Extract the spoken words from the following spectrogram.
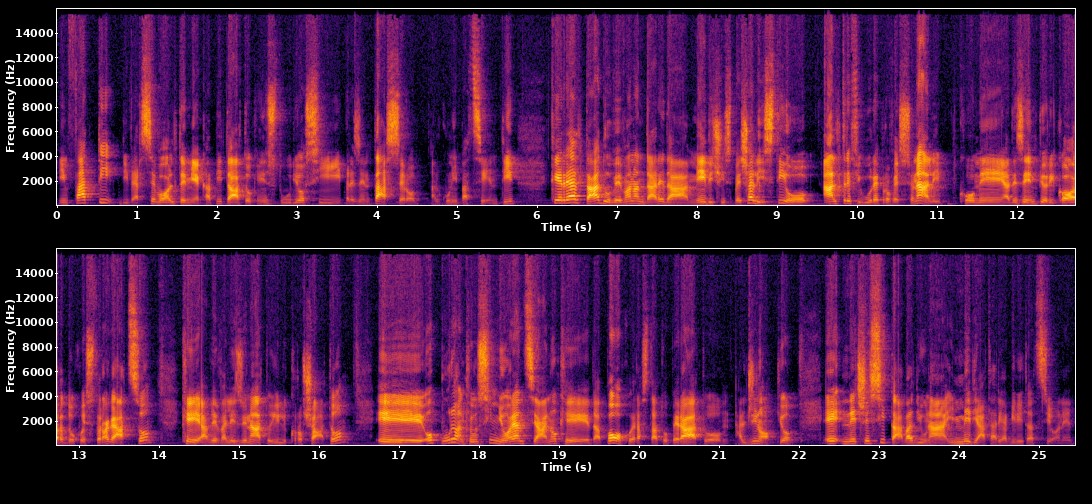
Infatti diverse volte mi è capitato che in studio si presentassero alcuni pazienti che in realtà dovevano andare da medici specialisti o altre figure professionali, come ad esempio ricordo questo ragazzo che aveva lesionato il crociato e, oppure anche un signore anziano che da poco era stato operato al ginocchio e necessitava di una immediata riabilitazione.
